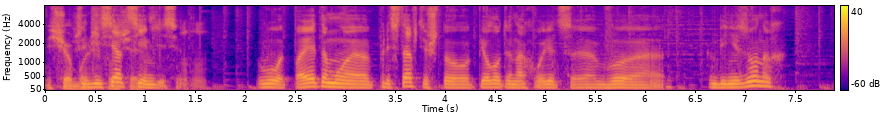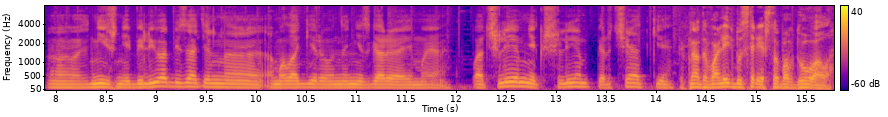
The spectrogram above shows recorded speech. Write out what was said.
Еще больше. получается. 60-70. Мгм. Вот, поэтому э, представьте, что пилоты находятся в комбинезонах, нижнее белье обязательно амалогированное, несгораемое, подшлемник, шлем, перчатки. Так надо валить быстрее, чтобы обдувало.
